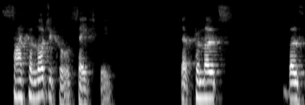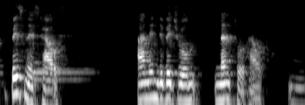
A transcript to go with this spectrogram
psychological safety that promotes both business health and individual mental health? Mm.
